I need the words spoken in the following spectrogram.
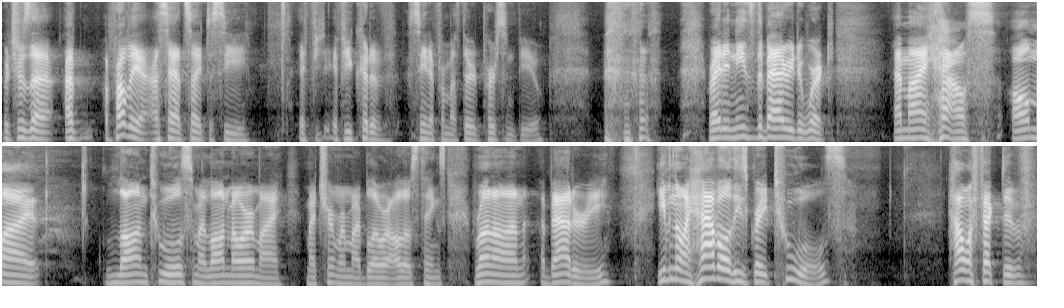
Which was a, a, a probably a sad sight to see if if you could have seen it from a third person view. right? It needs the battery to work. At my house, all my lawn tools, my lawnmower, my, my trimmer, my blower, all those things run on a battery. Even though I have all these great tools, how effective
